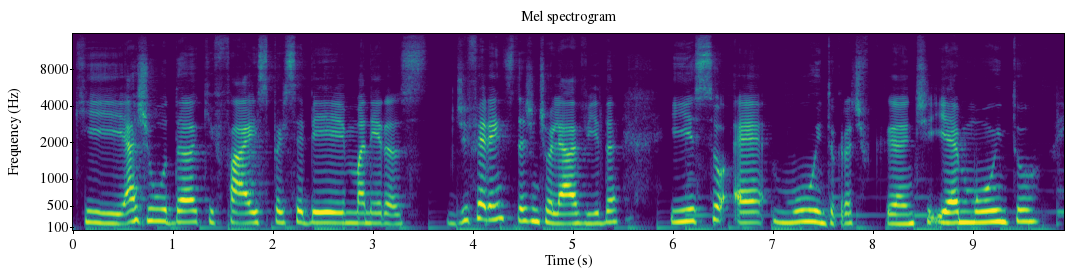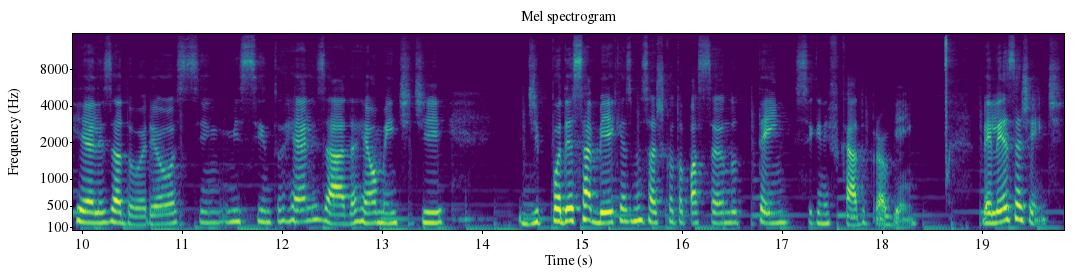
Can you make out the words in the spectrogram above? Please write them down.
que ajuda, que faz perceber maneiras diferentes da gente olhar a vida. E isso é muito gratificante e é muito realizador. Eu assim me sinto realizada realmente de, de poder saber que as mensagens que eu tô passando têm significado para alguém. Beleza, gente?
